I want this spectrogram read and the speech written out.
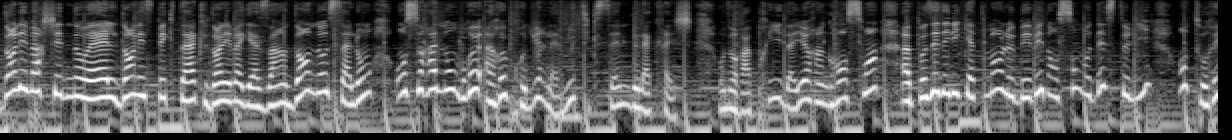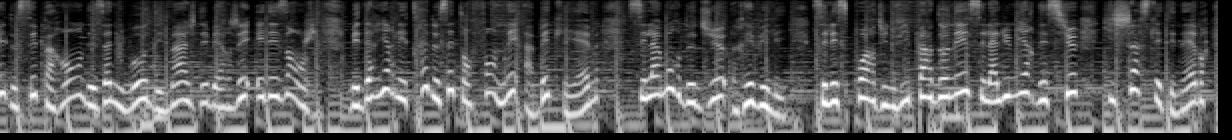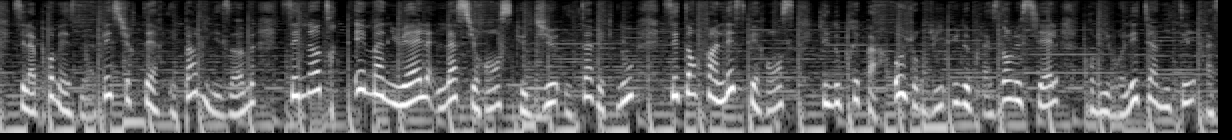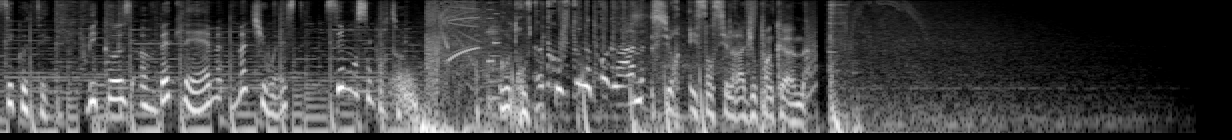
Dans les marchés de Noël, dans les spectacles, dans les magasins, dans nos salons, on sera nombreux à reproduire la mythique scène de la crèche. On aura pris d'ailleurs un grand soin à poser délicatement le bébé dans son modeste lit, entouré de ses parents, des animaux, des mages, des bergers et des anges. Mais derrière les traits de cet enfant né à Bethléem, c'est l'amour de Dieu révélé. C'est l'espoir d'une vie pardonnée, c'est la lumière des cieux qui chasse les ténèbres, c'est la promesse de la paix sur terre et parmi les hommes, c'est notre Emmanuel, l'assurance que Dieu est avec nous. C'est enfin l'espérance qu'il nous prépare aujourd'hui une place dans le ciel pour vivre l'éternité à ses côtés. Because of Bethlehem, Matthew West, c'est mon son pour toi. On retrouve, Retrouve tous nos programmes sur essentielradio.com.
